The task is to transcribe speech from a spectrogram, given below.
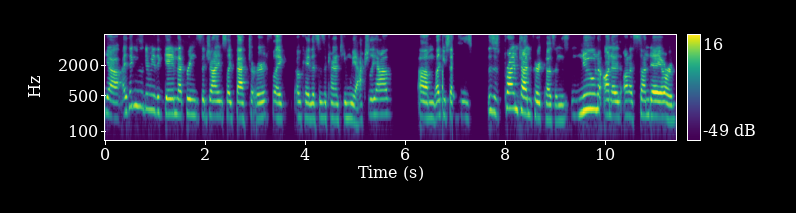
Yeah, I think this is to be the game that brings the Giants like back to earth. Like, okay, this is the kind of team we actually have. Um, like you said, this is this is prime time Kirk Cousins, noon on a on a Sunday or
